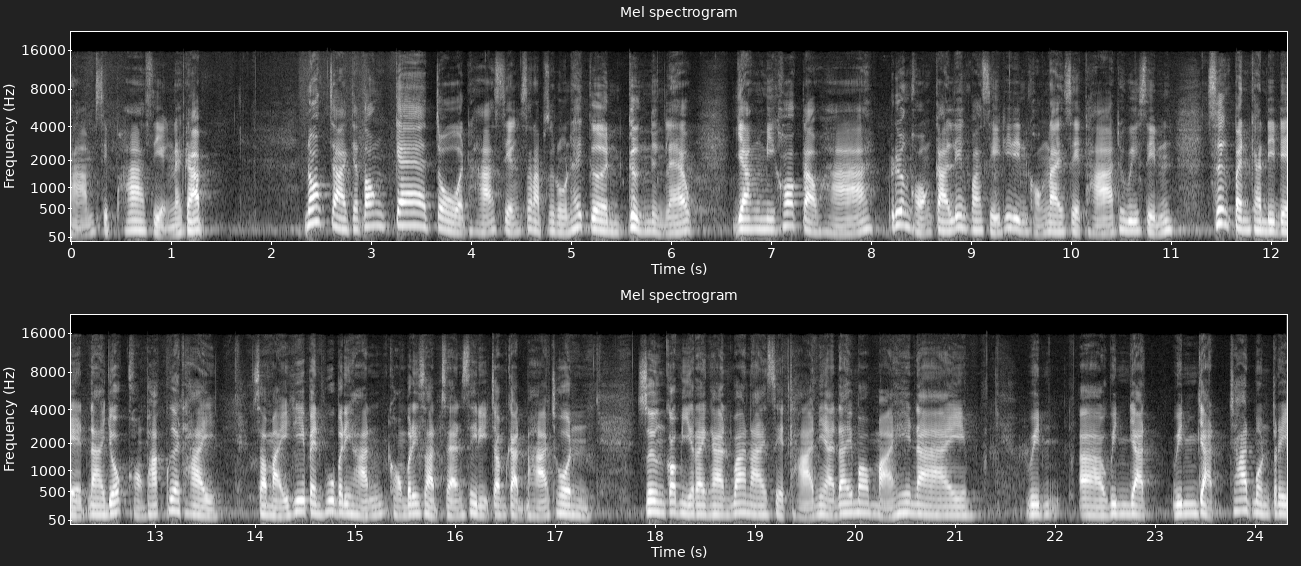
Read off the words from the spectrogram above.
135 เสียงนะครับ นอกจากจะต้องแก้โจทย์หาเสียงสนับสนุนให้เกินกึ่งหนึ่งแล้ว ยังมีข้อกล่าวหาเรื่องของการเลี่ยงภาษีที่ดินของนายเศรษฐาทวีสิน ซึ่งเป็นแคนดิเดตนายกของพรรคเพื่อไทย สมัยที่เป็นผู้บริหารของบริษัทแสนสิริจำกัดมหาชน ซึ่งก็มีรายงานว่านายเศรษฐาเนี่ยได้มอบหมายให้นายวินวินยัดวินยัดชาติมนตรี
